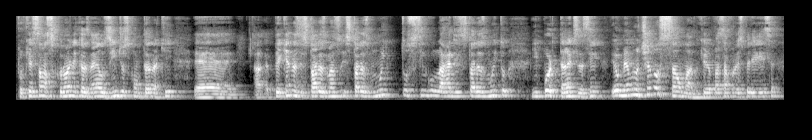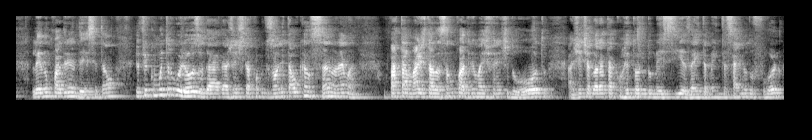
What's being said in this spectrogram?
Porque são as crônicas, né? Os índios contando aqui é, pequenas histórias, mas histórias muito singulares, histórias muito importantes, assim. Eu mesmo não tinha noção, mano, que eu ia passar por uma experiência lendo um quadrinho desse. Então, eu fico muito orgulhoso da, da gente da Comic Zone estar tá alcançando, né, mano? O patamar de estar tá lançando um quadrinho mais diferente do outro. A gente agora está com o retorno do Messias aí também, está saindo do forno.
